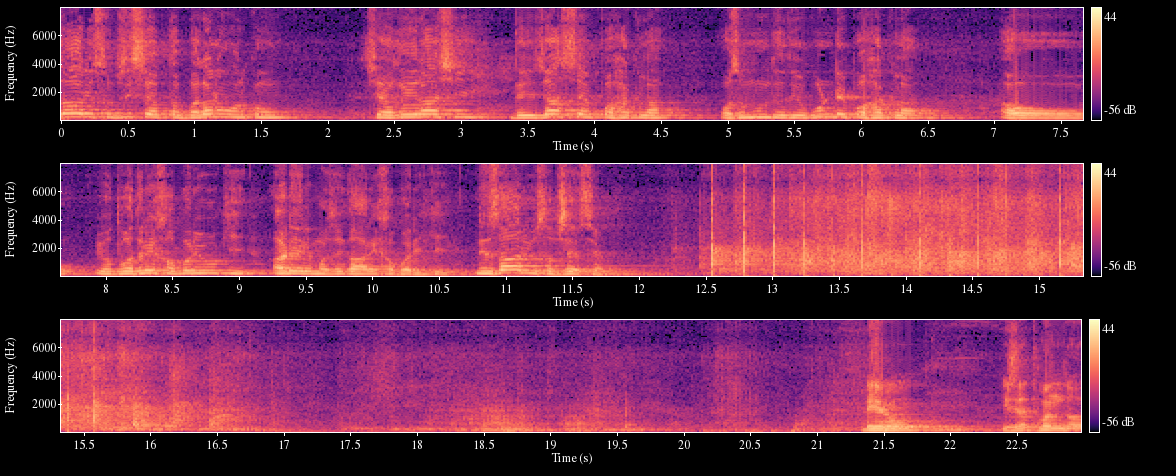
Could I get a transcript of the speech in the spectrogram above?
زه یوسفزي صاحب ته بلنه ورکوم چې هغه راشي د اعجاز صاحب په حق لا او زمونږ د دې غونډې په حق لا او یو دوه درې خبرې وکړي اړې مزیدارې خبرې کوي نزار یوسفزي صاحب ډیرو عزتمندو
